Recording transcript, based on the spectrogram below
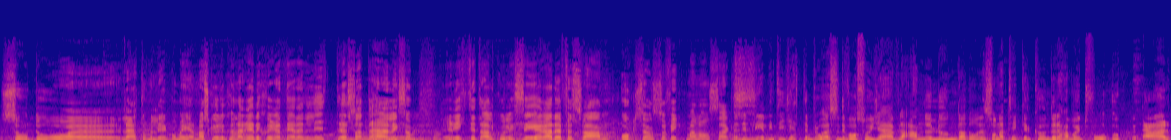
så då eh, lät de väl det komma igen. Man skulle kunna redigera ner den lite så att det här liksom riktigt alkoholiserade försvann och sen så fick man någon slags... Men det blev inte jättebra, alltså det var så jävla annorlunda då. En sån artikel kunde, det här var ju två upp, är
